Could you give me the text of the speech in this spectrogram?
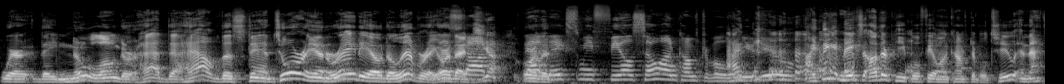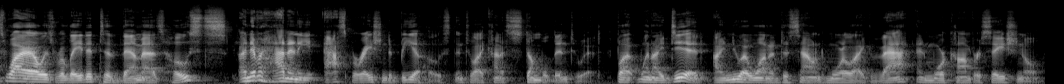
where they no longer had to have the stentorian radio delivery or the Stop. ju- or that the makes me feel so uncomfortable when I, you do. I think it makes other people feel uncomfortable too, and that's why I always related to them as hosts. I never had any aspiration to be a host until I kind of stumbled into it. But when I did, I knew I wanted to sound more like that and more conversational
